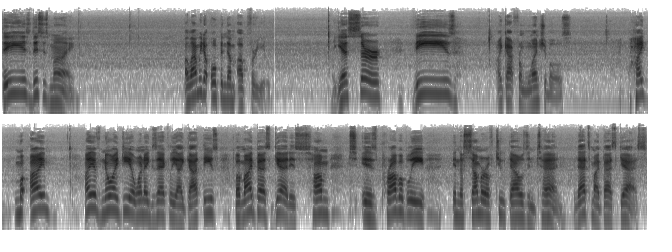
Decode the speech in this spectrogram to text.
These, this is mine. Allow me to open them up for you. Yes, sir. These I got from Lunchables. I, I, I have no idea when exactly I got these, but my best guess is some is probably in the summer of 2010. That's my best guess.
